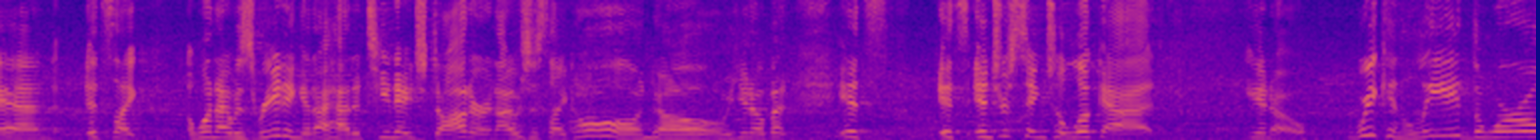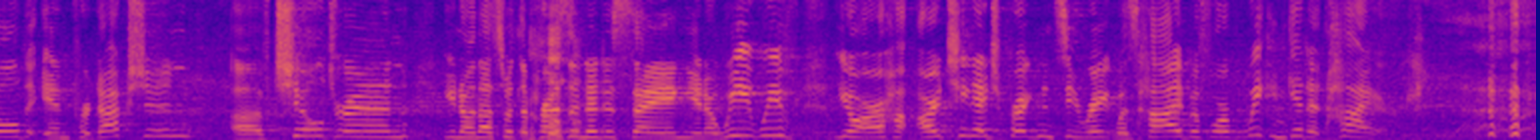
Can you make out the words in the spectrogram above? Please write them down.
And it's like when I was reading it, I had a teenage daughter, and I was just like, oh no, you know. But it's it's interesting to look at you know, we can lead the world in production of children. You know, that's what the president is saying. You know, we, we've, you know, our, our teenage pregnancy rate was high before, but we can get it higher.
